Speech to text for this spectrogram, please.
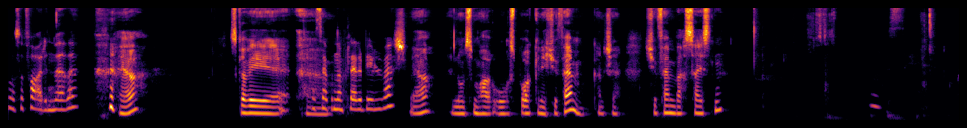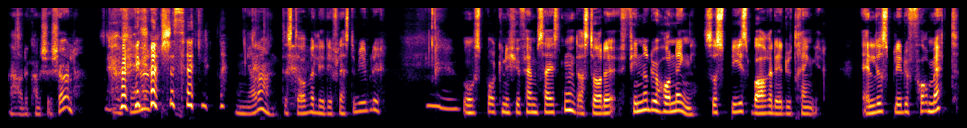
Også faren ved det. Ja? Skal vi eh, se på noen flere bibelvers. Ja, noen som har ordspråkene 25, kanskje? 25 vers 16? Jeg har det kanskje sjøl. Kanskje selv. Ja da, det står vel i de fleste bibler. Mm. Ordspråkene 2516, der står det Finner du honning, så spis bare det du trenger. Ellers blir du for mett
